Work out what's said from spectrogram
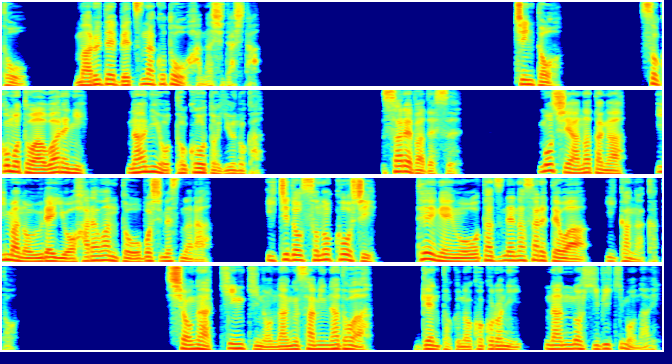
と、まるで別なことを話し出した。陳と、そこもとは我に何を説こうというのか。さればです。もしあなたが今の憂いを払わんとおぼしめすなら、一度その講師、提言をお尋ねなされてはいかがかと。書が近畿の慰みなどは、玄徳の心に何の響きもない。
